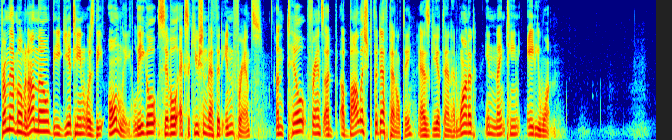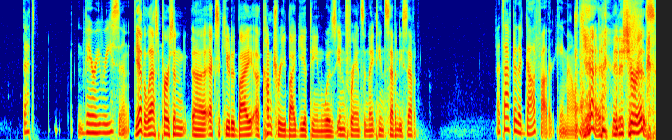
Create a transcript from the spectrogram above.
From that moment on, though, the guillotine was the only legal civil execution method in France until France ad- abolished the death penalty, as Guillotin had wanted, in 1981. That's very recent. Yeah, the last person uh, executed by a country by guillotine was in France in 1977. That's after The Godfather came out. Yeah, it, it sure is.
